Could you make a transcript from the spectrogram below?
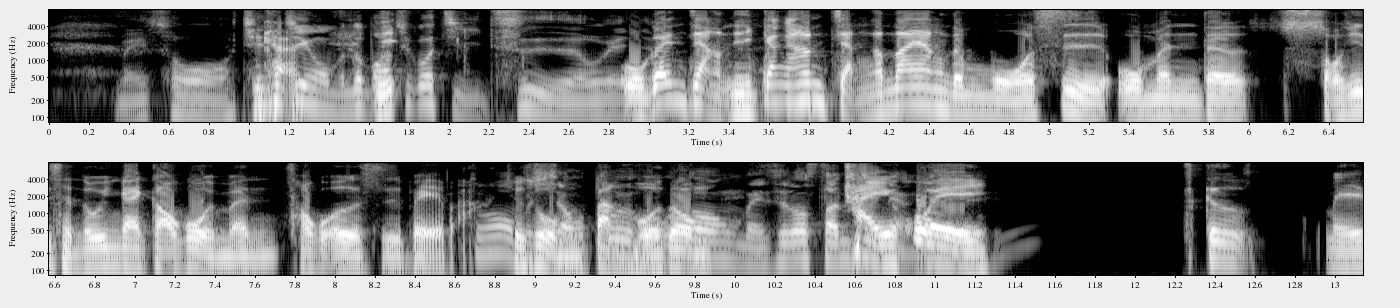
没错，亲看近我们都不知道去过几次，我跟我跟你讲，你刚刚讲的那样的模式，我们的熟悉程度应该高过你们超过二十倍吧？啊就是我们办活动，每次都三天开会，这个每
